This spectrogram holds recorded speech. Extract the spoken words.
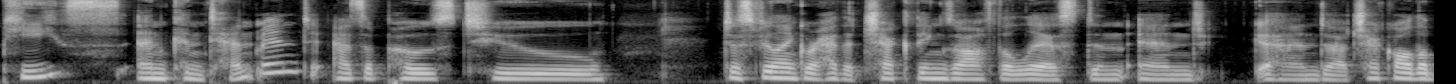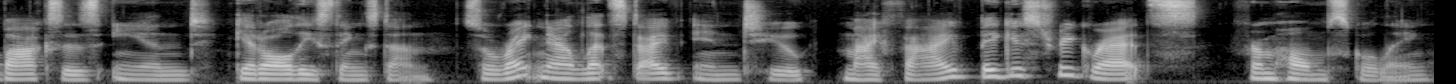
peace and contentment as opposed to just feeling like we had to check things off the list and and and uh, check all the boxes and get all these things done. So right now let's dive into my 5 biggest regrets from homeschooling.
